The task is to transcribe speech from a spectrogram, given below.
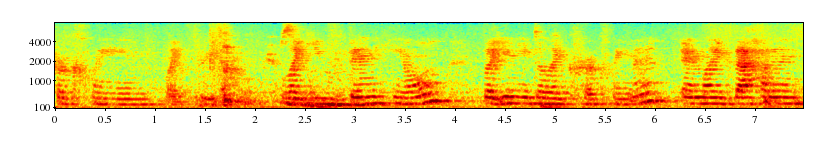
proclaim like freedom. Like you've mm-hmm. been healed, but you need to like proclaim it. And like that hadn't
